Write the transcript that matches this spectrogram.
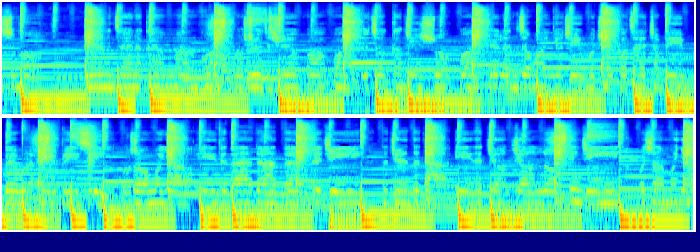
什么别人在那看漫画，我却在学画画，对着钢琴说话。别人在玩游戏，我却靠在墙壁背我的 A B C。我说我要一台大大的飞机，他觉得大一台九九六定机，为什么要？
